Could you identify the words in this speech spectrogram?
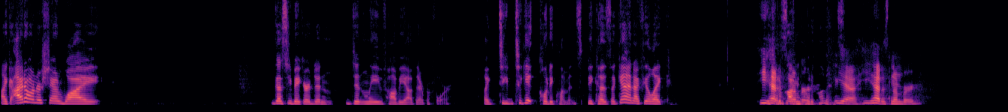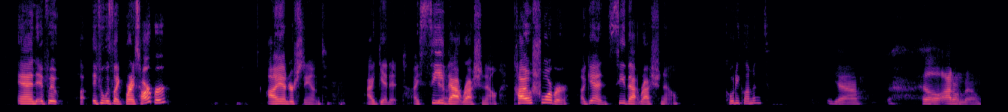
Like, I don't understand why Dusty Baker didn't didn't leave Javi out there before, like to to get Cody Clemens, because again, I feel like, He had his number. Yeah, he had his number. and if it if it was like Bryce Harper, I understand. I get it. I see Yeah. that rationale. Kyle Schwarber, again, see that rationale. Cody Clemens. Yeah. Hell, I don't know.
